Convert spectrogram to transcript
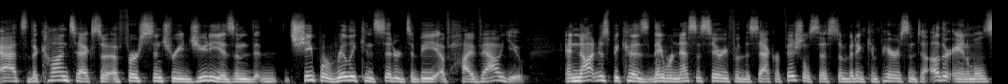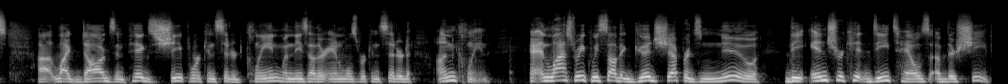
at the context of first century Judaism, sheep were really considered to be of high value. And not just because they were necessary for the sacrificial system, but in comparison to other animals uh, like dogs and pigs, sheep were considered clean when these other animals were considered unclean. And last week we saw that good shepherds knew the intricate details of their sheep.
